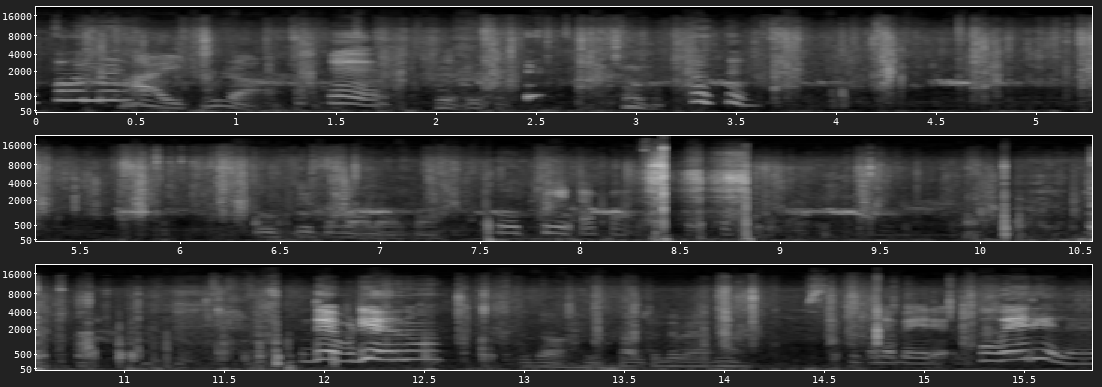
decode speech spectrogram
എപ്പോൾ വന്ന്? തൂക്കിയിട്ട ഇത് എവിടെയായിരുന്നു? ഇതോ ഈ സ്ഥലത്തിന്റെ പേരണ പേര്. കുവേരി അല്ലേ?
